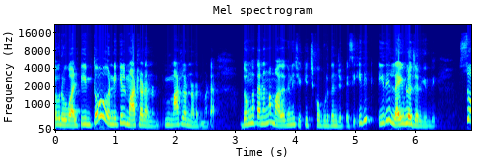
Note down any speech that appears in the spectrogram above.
ఎవరు? వాళ్ళ టీంతో నిఖిల్ మాట్లాడన మాట్లాడినాడు అనమాట దొంగతనంగా మా దగ్గర నుంచి ఎక్కించుకోకూడదని చెప్పేసి. ఇది ఇది లైవ్లో జరిగింది. సో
